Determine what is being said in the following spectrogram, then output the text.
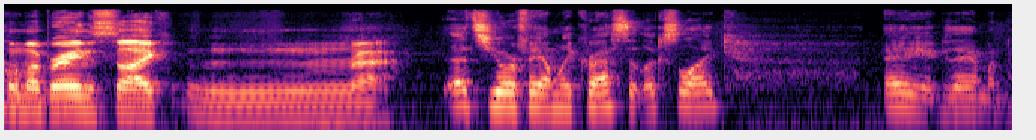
well, my brain's like. Mm. That's your family crest, it looks like. A, examined.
